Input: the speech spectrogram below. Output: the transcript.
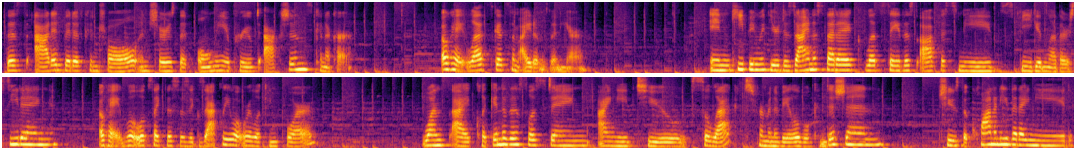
This added bit of control ensures that only approved actions can occur. Okay, let's get some items in here. In keeping with your design aesthetic, let's say this office needs vegan leather seating. Okay, well, it looks like this is exactly what we're looking for. Once I click into this listing, I need to select from an available condition, choose the quantity that I need,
